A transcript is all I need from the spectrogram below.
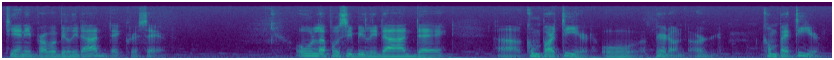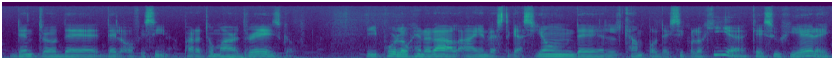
tiene probabilidad de crecer. O la posibilidad de uh, compartir o, perdón, competir dentro de, de, la oficina para tomar riesgo. Y por lo general hay investigación del campo de psicología que sugiere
